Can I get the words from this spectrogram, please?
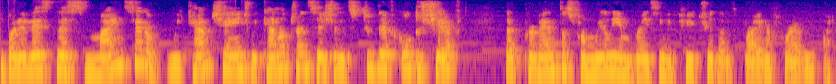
But it is this mindset of we can't change, we cannot transition, it's too difficult to shift that prevent us from really embracing a future that is brighter for everybody.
